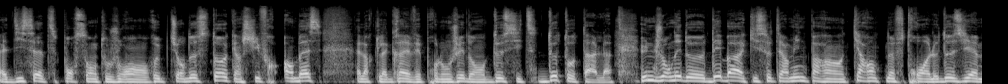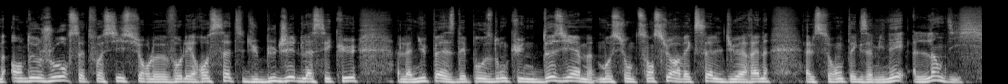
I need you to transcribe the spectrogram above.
17% toujours en rupture de stock, un chiffre en baisse, alors que la grève est prolongée dans deux sites de Total. Une journée de débat qui se termine par un 49-3, le deuxième en deux jours, cette fois-ci sur le volet recette du budget de la Sécu. La NUPES dépose donc une deuxième motion de censure avec celle du RN. Elles seront examinées lundi.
